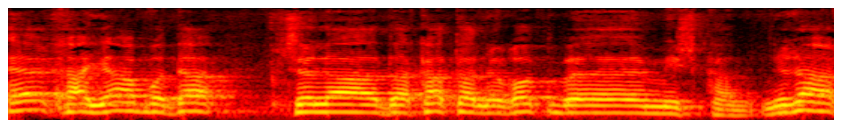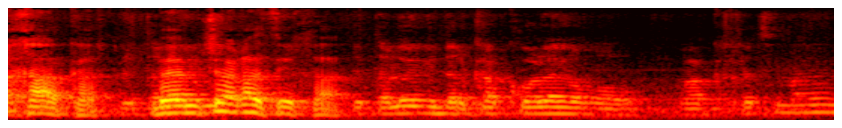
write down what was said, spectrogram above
איך היה עבודה של הדלקת הנרות במשכן. נראה אחר כך, בהמשך השיחה. זה תלוי אם היא דלקה כל היום או רק חצי מהיום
